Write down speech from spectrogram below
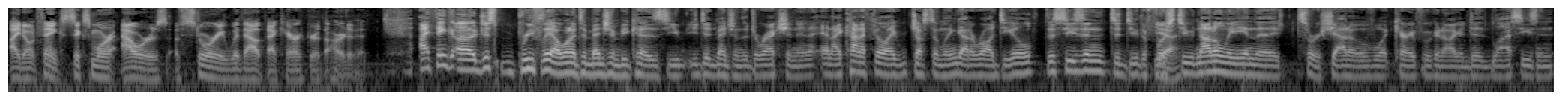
I don't think, six more hours of story without that character at the heart of it. I think uh, just briefly, I wanted to mention because you, you did mention the direction, and, and I kind of feel like Justin Lin got a raw deal this season to do the first Yeah. two, not only in the sort of shadow of what Cary Fukunaga did last season,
